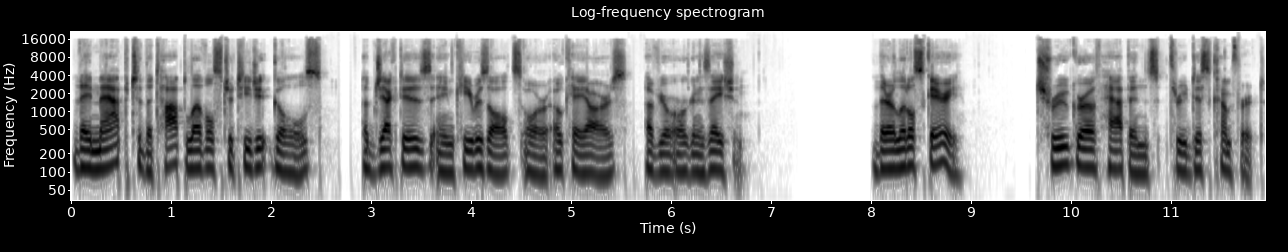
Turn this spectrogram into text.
They map to the top level strategic goals, objectives, and key results, or OKRs, of your organization. They're a little scary. True growth happens through discomfort.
